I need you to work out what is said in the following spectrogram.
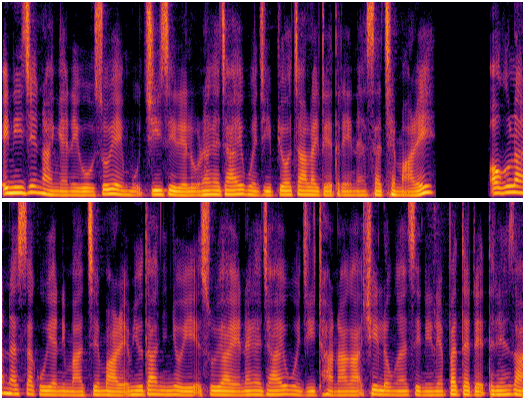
အိန္ဒိချင်းနိုင်ငံတွေကိုစိုးရိမ်မှုကြီးစေတယ်လို့နိုင်ငံခြားရေးဝန်ကြီးပြောကြားလိုက်တဲ့သတင်းနဲ့ဆက်ချင်ပါတယ်။ဩဂုတ်လ29ရက်နေ့မှာကျင်းပတဲ့အမျိုးသားညီညွတ်ရေးအစိုးရရဲ့နိုင်ငံခြားရေးဝန်ကြီးဌာနကရှေ့လုပ်ငန်းစဉ်တွေနဲ့ပတ်သက်တဲ့သတင်းစာ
